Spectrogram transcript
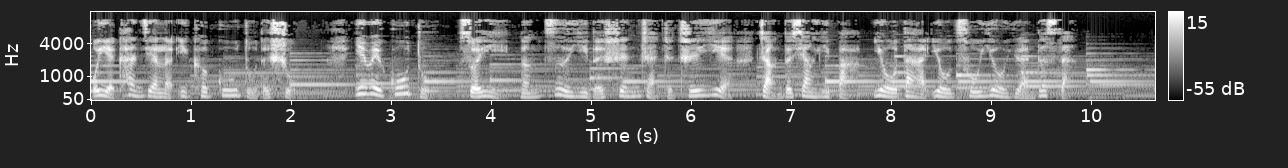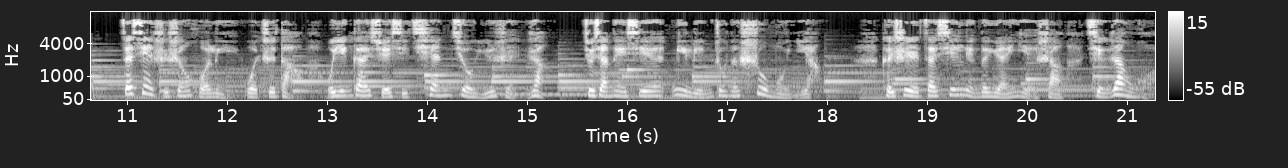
我也看见了一棵孤独的树。因为孤独，所以能恣意地伸展着枝叶，长得像一把又大又粗又圆的伞。在现实生活里，我知道我应该学习迁就与忍让，就像那些密林中的树木一样。可是，在心灵的原野上，请让我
